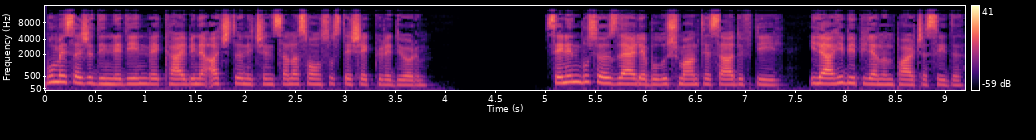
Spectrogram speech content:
bu mesajı dinlediğin ve kalbini açtığın için sana sonsuz teşekkür ediyorum. Senin bu sözlerle buluşman tesadüf değil, ilahi bir planın parçasıydı.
